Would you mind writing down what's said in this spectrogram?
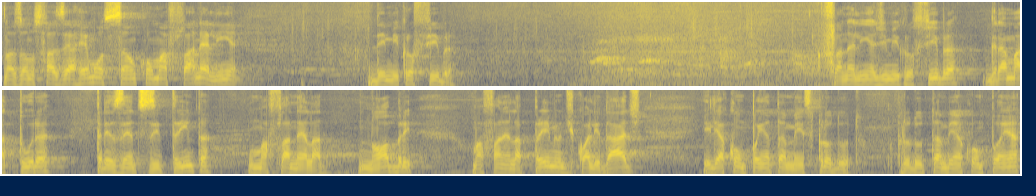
nós vamos fazer a remoção com uma flanelinha de microfibra. Flanelinha de microfibra, gramatura 330, uma flanela nobre, uma flanela premium de qualidade. Ele acompanha também esse produto. O produto também acompanha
